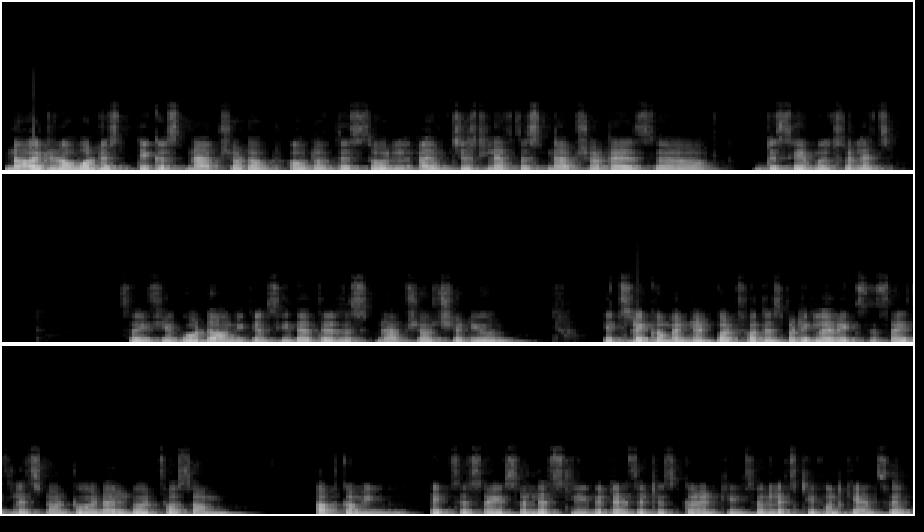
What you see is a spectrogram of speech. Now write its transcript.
Now I do not want to take a snapshot out, out of this. So I've just left the snapshot as uh, disabled. So let's, so if you go down, you can see that there's a snapshot schedule. It's recommended, but for this particular exercise, let's not do it. I'll do it for some upcoming exercise. So let's leave it as it is currently. So let's click on cancel.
